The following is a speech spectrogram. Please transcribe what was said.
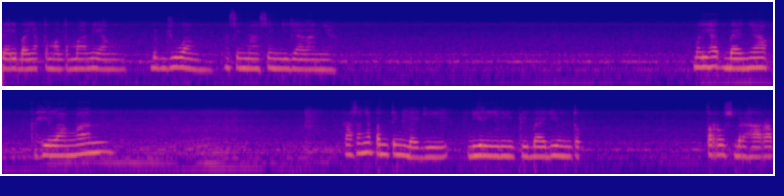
dari banyak teman-teman yang berjuang masing-masing di jalannya. melihat banyak kehilangan rasanya penting bagi diri ini pribadi untuk terus berharap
